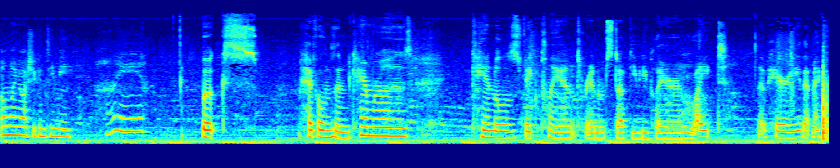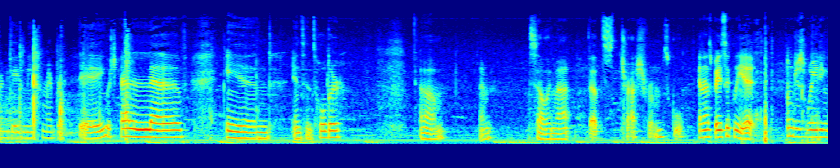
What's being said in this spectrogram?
Oh my gosh, you can see me. Hi. Books, headphones and cameras, candles, fake plant, random stuff, DVD player, light, of Harry that my friend gave me for my birthday, which I love, and incense holder. Um, I'm selling that. That's trash from school. And that's basically it. I'm just waiting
